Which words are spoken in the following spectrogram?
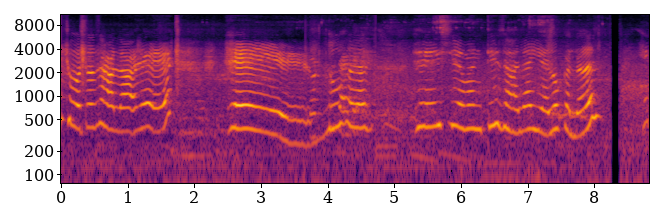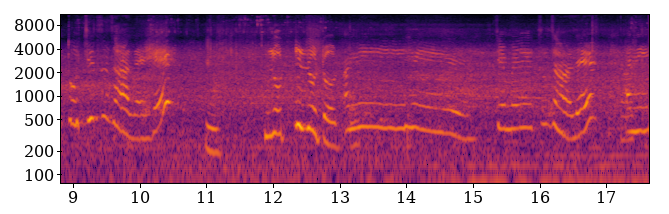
पण शोचं झाड आहे. हे ब्लू कलर हे शेवंती आहे येलो कलर हे तुळशीचं झाड आहे. लोटी लोटत आणि हे चमेलीचं आहे. आणि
